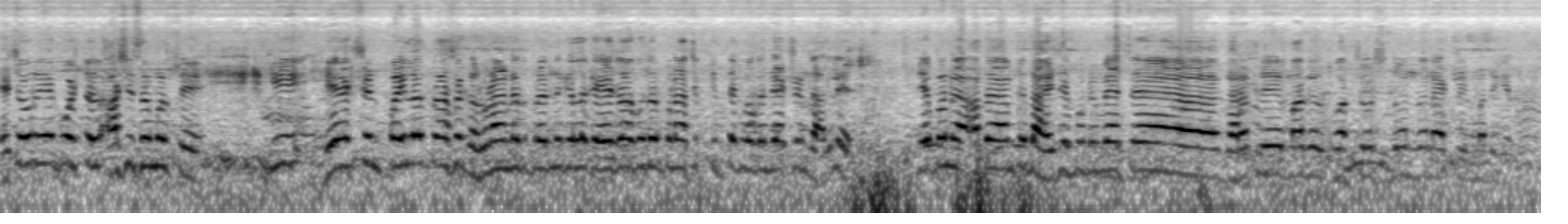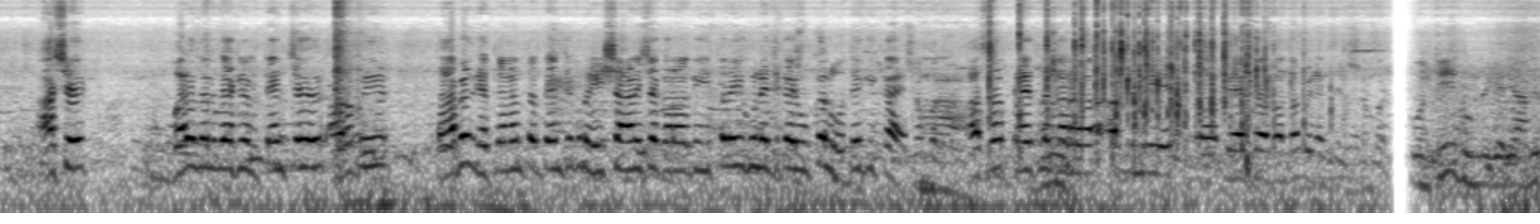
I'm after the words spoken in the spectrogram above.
याच्यावर एक गोष्ट अशी समजते की हे ॲक्सिडेंट पहिलंच असं घडून आणण्याचा प्रयत्न केला की याच्या अगोदर पण असे कित्येक लोकांचे ॲक्सिडेंट झालेले ते पण आता आमच्या दहाचे कुटुंबियाच्या घरातले माग मागच्या वर्षी दोन जण ॲक्सिडेंटमध्ये गेले. असे बऱ्याच जण ॲक्सिडेंट त्यांचे आरोपी ताब्यात घेतल्यानंतर त्यांच्याकडून ही शहानिशा करावं की इतरही गुन्ह्याची काही उकल होते की काय? असा प्रयत्न करावा असं मी पी आय साहेबांना विनंती करतो कोणतीही गुंडगिरी आम्ही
